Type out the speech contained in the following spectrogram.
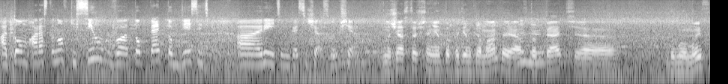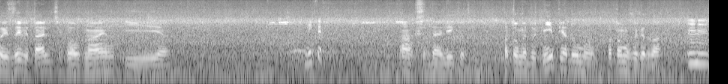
о том, о расстановке сил в топ-5, топ-10 э, рейтинга сейчас вообще? Ну, сейчас точно нет топ-1 команды, а в Мгм. топ-5, э, думаю, мы, Фейзы, Виталити, Cloud9 и... Ликвид? А, кстати, да, Liquid. Потом идут НИП, я думаю, потом уже Г2. Мгм.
